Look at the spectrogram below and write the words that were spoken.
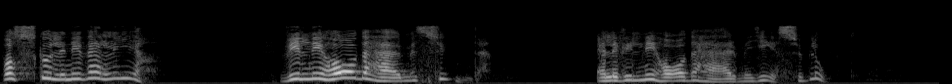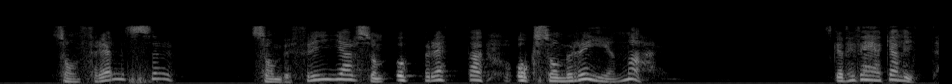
vad skulle ni välja? Vill ni ha det här med synden? Eller vill ni ha det här med Jesu blod? Som frälser som befriar, som upprättar och som renar. Ska vi väga lite?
